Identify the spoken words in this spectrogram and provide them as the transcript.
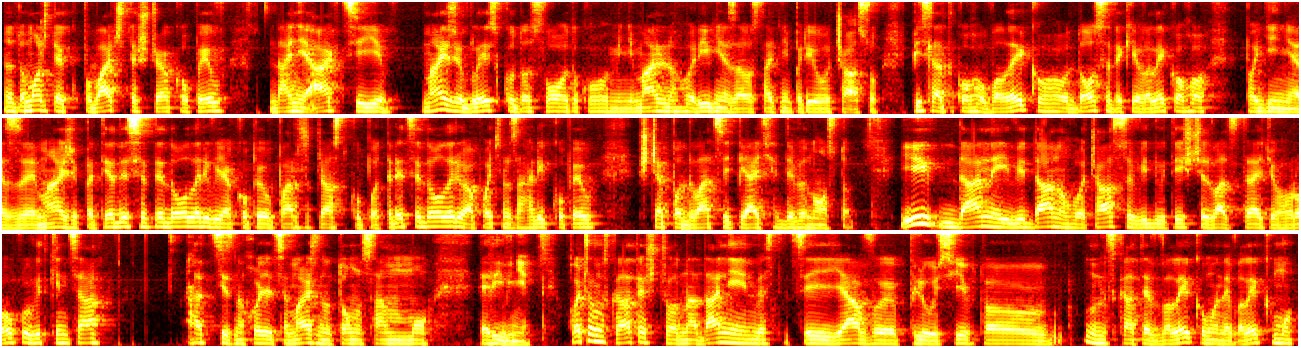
ну то можете побачити, що я купив дані акції майже близько до свого такого мінімального рівня за останній період часу. Після такого великого, досить таки великого падіння з майже 50 доларів. Я купив першу частку по 30 доларів, а потім взагалі купив ще по 25,90. І даний від даного часу, від 2023 року від кінця. Акції знаходяться майже на тому самому рівні. Хочу вам сказати, що на даній інвестиції я в плюсі, то ну, не сказати великому, невеликому,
